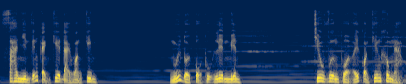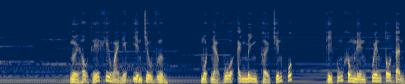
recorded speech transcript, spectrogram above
Xa nhìn viễn cảnh kia đài Hoàng Kim Núi đồi cổ thụ liên miên Chiêu Vương thuở ấy còn thiêng không nào Người hậu thế khi hoài niệm Yên Chiêu Vương Một nhà vua anh minh thời chiến quốc thì cũng không nên quên Tô Tần,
